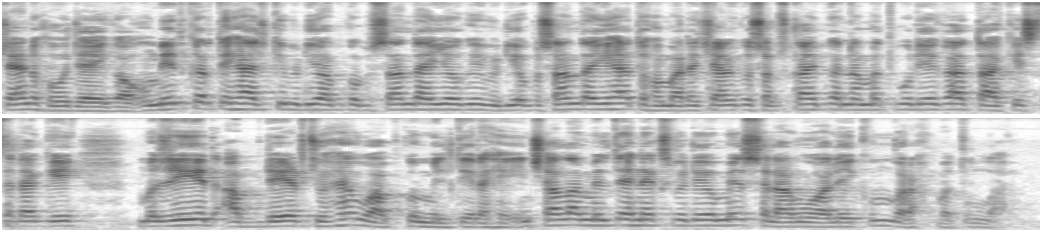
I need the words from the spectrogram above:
एक्सटेंड हो जाएगा। उम्मीद करते हैं आज की वीडियो आपको पसंद आई होगी। वीडियो पसंद आई है तो हमारे चैनल को सब्सक्राइब करना मत भूलिएगा ताकि इस तरह की मजीद अपडेट जो है वो आपको मिलती रहे। इंशाल्लाह मिलते हैं नेक्स्ट वीडियो में। अल्लाम वरहमल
